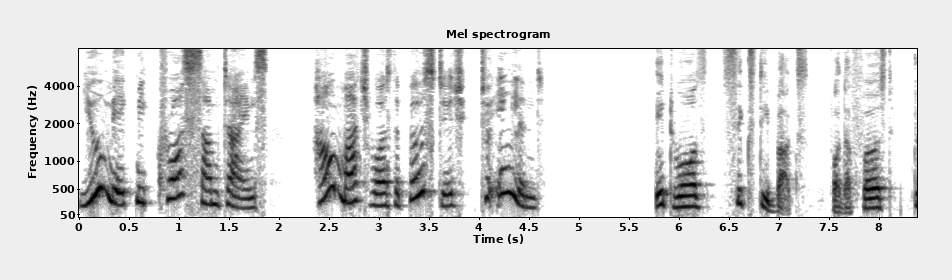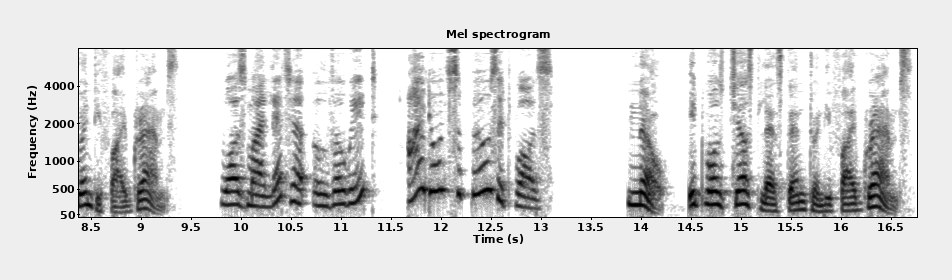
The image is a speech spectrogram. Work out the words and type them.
you make me cross sometimes. How much was the postage to England? It was 60 bucks for the first 25 grams. Was my letter overweight? I don't suppose it was. No, it was just less than 25 grams.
